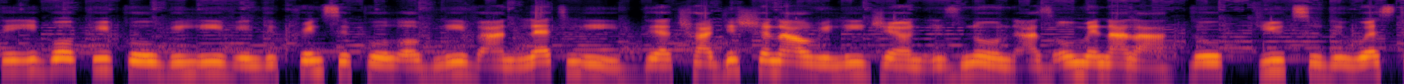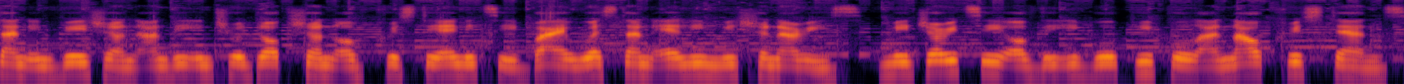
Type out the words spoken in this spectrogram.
The Igbo people believe in the principle of live and let live. Their traditional religion is known as Omenala, though, due to the Western invasion and the introduction of Christianity by Western early missionaries, majority of the Igbo people are now Christians,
